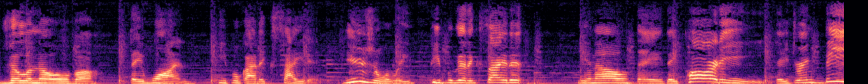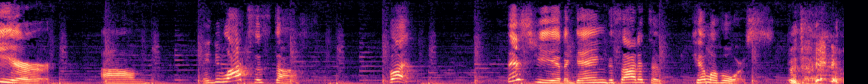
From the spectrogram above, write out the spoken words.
Villanova, they won. People got excited. Usually, people get excited. You know, they they party, they drink beer, um, they do lots of stuff. But this year, the gang decided to kill a horse. Wait a minute.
